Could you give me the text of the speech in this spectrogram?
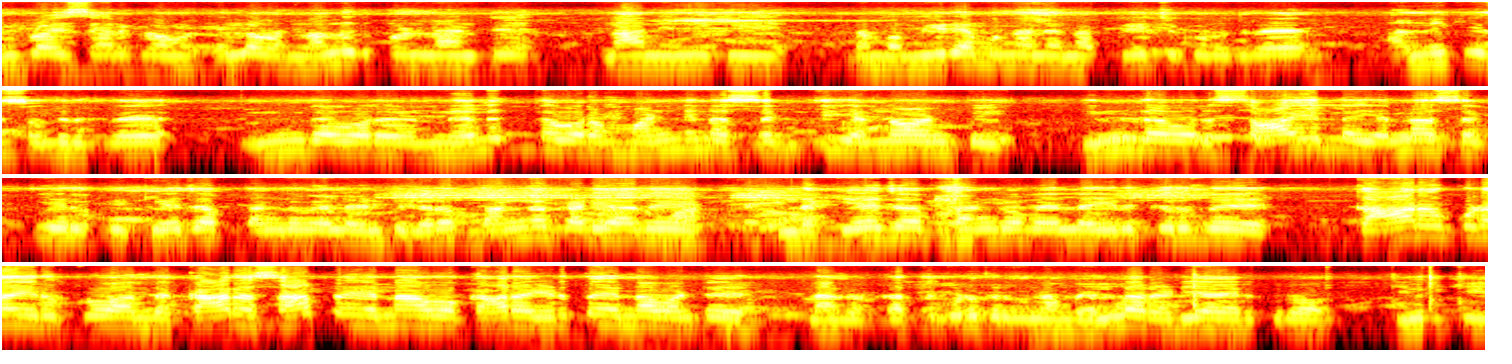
எம்ப்ளாயிஸாக இருக்கிறவங்களுக்கு எல்லாம் ஒரு நல்லது பண்ணலான்ட்டு நான் இன்னைக்கு நம்ம மீடியா முன்னால் நான் பேச்சு கொடுக்குறேன். அன்னைக்கு சொல்லியிருக்கிறேன். இந்த ஒரு நிலத்த ஒரு மண்ணின சக்தி என்னான்ட்டு இந்த ஒரு சாயல்ல என்ன சக்தி இருக்கு? கேஜாப் தங்கவேலன்ட்டு வெறும் தங்கம் கிடையாது. இந்த கேஜாப் தங்கவேல இருக்கிறது காரம் கூட இருக்கும் அந்த காரை சாப்பிட்டா என்ன ஆகும் காரை எடுத்தா என்ன வந்துட்டு நாங்கள் கற்றுக் கொடுக்குறது நம்ம எல்லாம் ரெடியாக இருக்கிறோம். இன்னைக்கு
